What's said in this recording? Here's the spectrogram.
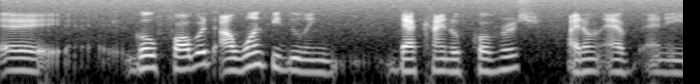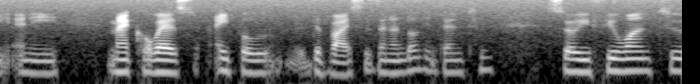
uh, go forward. I won't be doing that kind of coverage. I don't have any any macOS Apple devices, and I don't intend to. So if you want to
